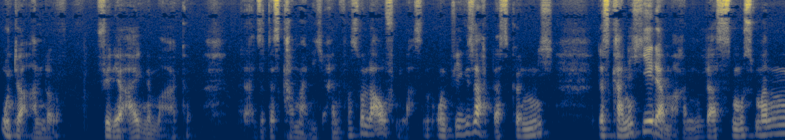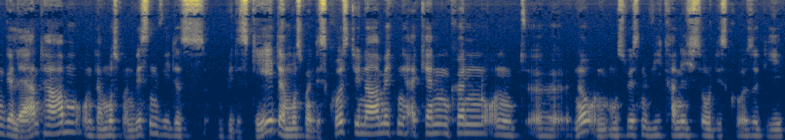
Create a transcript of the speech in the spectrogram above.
Unter anderem für die eigene Marke. Also das kann man nicht einfach so laufen lassen. Und wie gesagt, das können nicht, das kann nicht jeder machen. Das muss man gelernt haben und da muss man wissen, wie das, wie das geht. Da muss man Diskursdynamiken erkennen können und, äh, ne, und muss wissen, wie kann ich so Diskurse, die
